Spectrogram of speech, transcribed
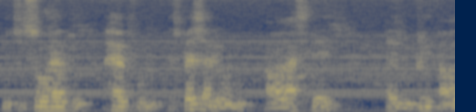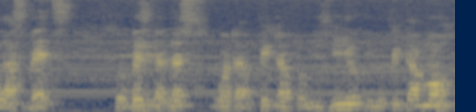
which is so helpful, helpful, especially on our last day as we breathe our last breaths. So basically, that's what I picked up from this video. If you picked up more,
